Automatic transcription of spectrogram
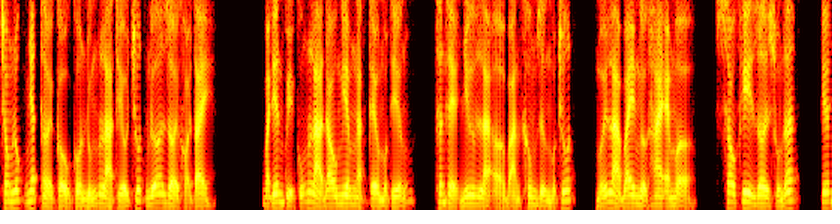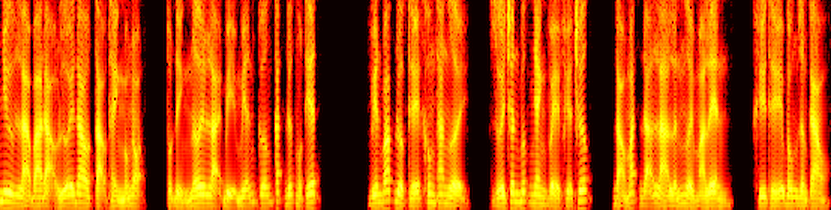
trong lúc nhất thời cầu côn đúng là thiếu chút nữa rời khỏi tay. Bạch tiên quỷ cũng là đau nghiêm ngặt kêu một tiếng, thân thể như là ở bán không dừng một chút, mới là bay ngược 2m, sau khi rơi xuống đất, kia như là ba đạo lưỡi đao tạo thành móng nhọn, tột đỉnh nơi lại bị miễn cưỡng cắt đứt một tiết. Viên Bắc được thế không tha người, dưới chân bước nhanh về phía trước, đảo mắt đã là lấn người mà lên, khí thế bông dâng cao.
